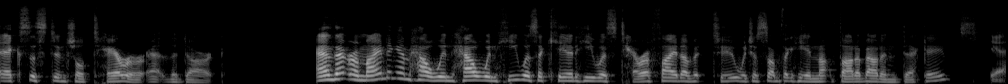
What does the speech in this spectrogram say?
existential terror at the dark. And that reminding him how when how when he was a kid he was terrified of it too, which is something he had not thought about in decades. Yeah.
